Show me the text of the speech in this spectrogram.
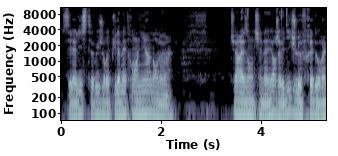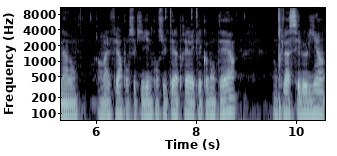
c'est la liste. Oui, j'aurais pu la mettre en lien dans le... Tu as raison, tiens d'ailleurs, j'avais dit que je le ferais dorénavant. On va le faire pour ceux qui viennent consulter après avec les commentaires. Donc là, c'est le lien.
